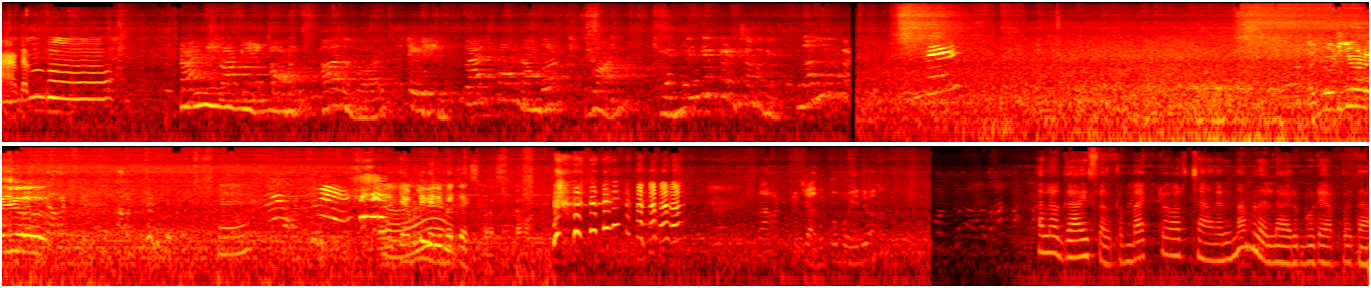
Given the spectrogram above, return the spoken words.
അടമ്പൂ കേബിളി very express hello guys welcome back to our channel നമ്മളെല്ലാവരും കൂടി അപ്പോൾ ഇതാ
